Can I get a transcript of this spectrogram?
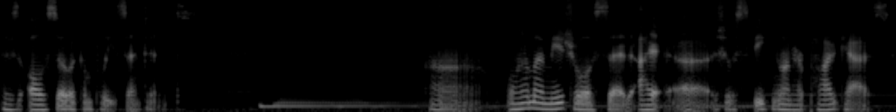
is also a complete sentence. Uh, one of my mutuals said I uh, she was speaking on her podcast,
